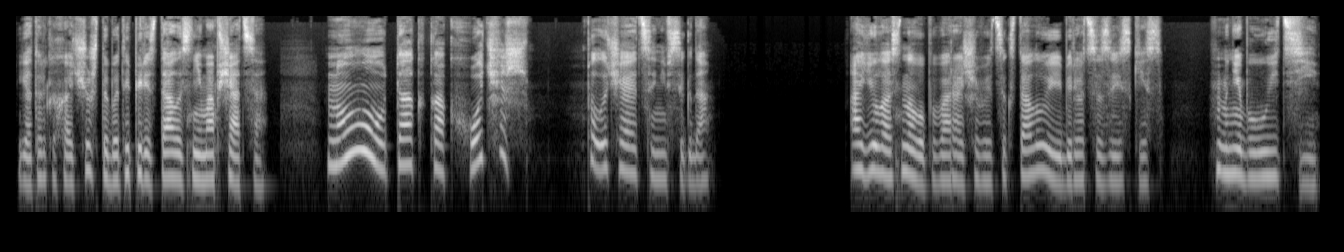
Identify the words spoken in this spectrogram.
Я только хочу, чтобы ты перестала с ним общаться. Ну, так как хочешь, получается не всегда. А Юла снова поворачивается к столу и берется за эскиз. Мне бы уйти.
